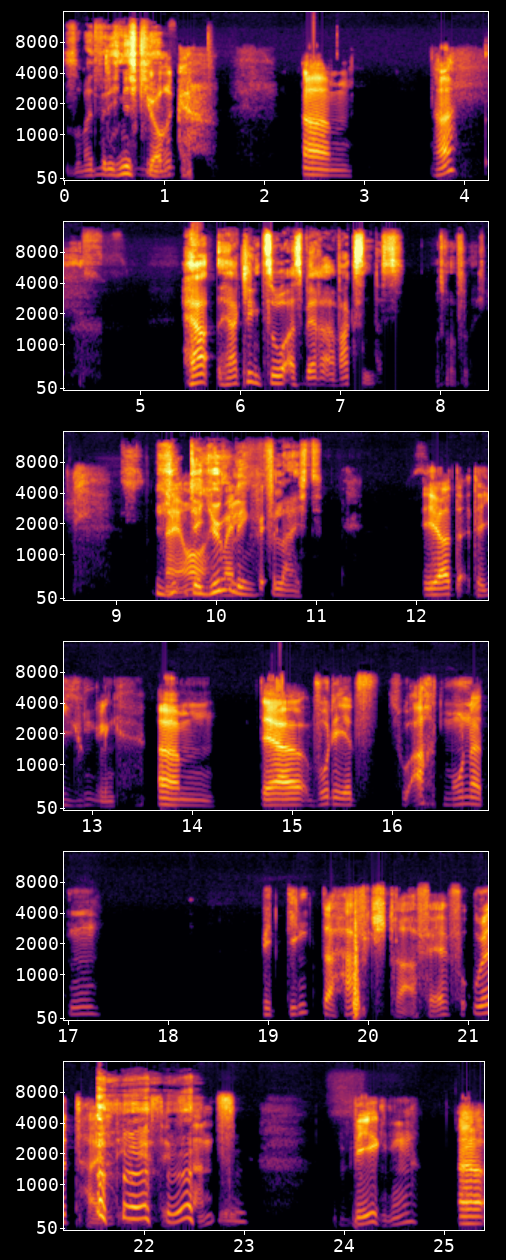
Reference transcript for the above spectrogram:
so weit würde ich nicht gehen. Jörg, ähm, hä? Herr, Herr klingt so, als wäre er erwachsen. Das muss man vielleicht. Naja, der ich mein, Jüngling vielleicht. Ja, der, der Jüngling. Ähm, der wurde jetzt zu acht Monaten bedingter Haftstrafe verurteilt in erster Instanz wegen äh,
